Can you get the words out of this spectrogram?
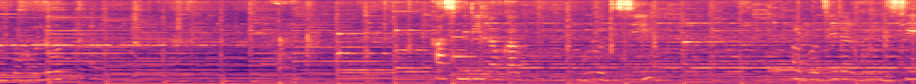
অল্প হলুদ। কাশ্মীরি লঙ্কা গুঁড়ো দিছি। অল্প জিরার গুঁড়ো দিছি।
